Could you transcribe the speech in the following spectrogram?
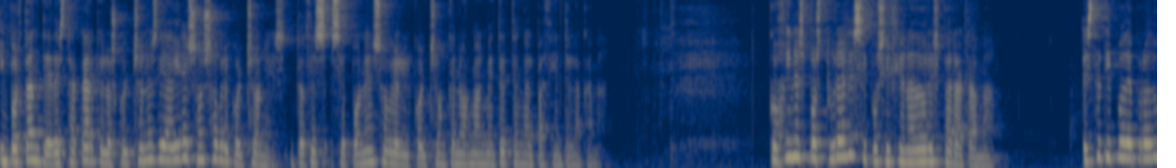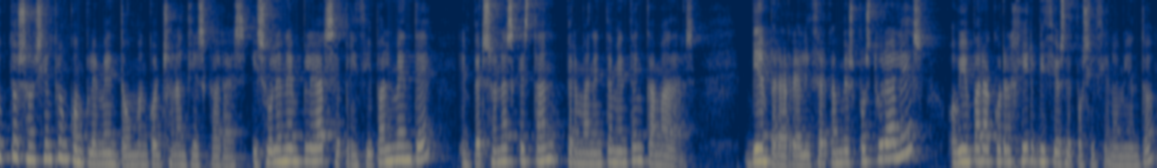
importante destacar que los colchones de aire son sobre colchones, entonces se ponen sobre el colchón que normalmente tenga el paciente en la cama. Cojines posturales y posicionadores para cama. Este tipo de productos son siempre un complemento a un buen colchón antiescaras y suelen emplearse principalmente en personas que están permanentemente encamadas, bien para realizar cambios posturales o bien para corregir vicios de posicionamiento.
